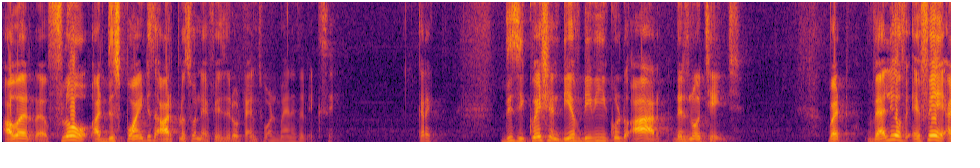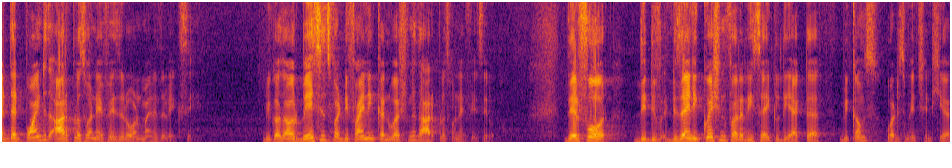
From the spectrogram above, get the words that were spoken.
our uh, flow at this point is r plus 1 f a 0 times 1 minus of x a, correct. This equation df dv equal to r there is no change, but value of f a at that point is r plus 1 f a 0 1 minus of x a, because our basis for defining conversion is r plus 1 f a 0. Therefore, the design equation for a recycled reactor becomes what is mentioned here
